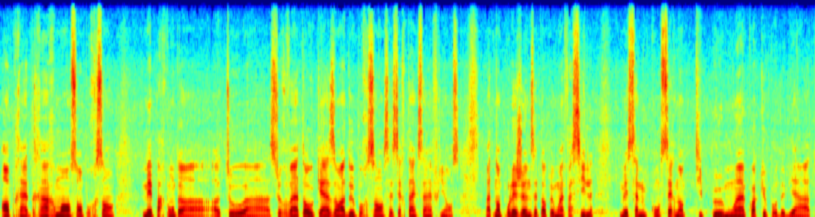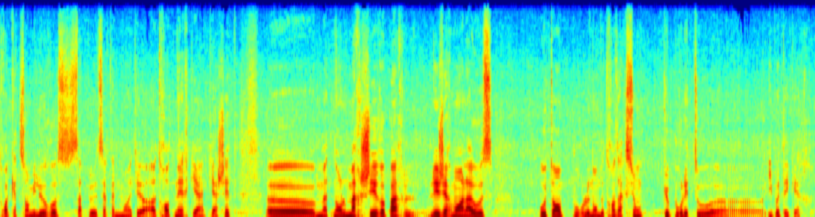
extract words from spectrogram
empruntent rarement 100%. Mais par contre, un, taux sur 20 ans ou 15 ans à 2%, c'est certain que ça influence. Maintenant, pour les jeunes, c'est un peu moins facile, mais ça nous concerne un petit peu moins, quoique pour des biens à 300-400 000 euros, ça peut certainement être un trentenaire qui, achète. Euh, maintenant, le marché repart légèrement à la hausse, autant pour le nombre de transactions que pour les taux euh, hypothécaires.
